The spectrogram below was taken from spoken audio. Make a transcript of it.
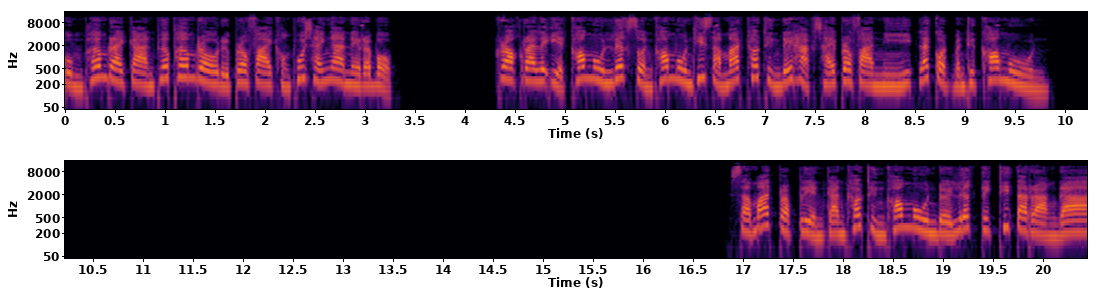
ปุ่มเพิ่มรายการเพื่อเพิ่มโรหรือโปรไฟล์ของผู้ใช้งานในระบบ กรอกรายละเอียดข้อมูลเลือกส่วนข้อมูลที่สามารถเข้าถึงได้หากใช้โปรไฟล์นี้ และกดบันทึกข้อมูล สามารถปรับเปลี่ยนการเข้าถึงข้อมูลโดยเลือกติ๊กที่ตารางได้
